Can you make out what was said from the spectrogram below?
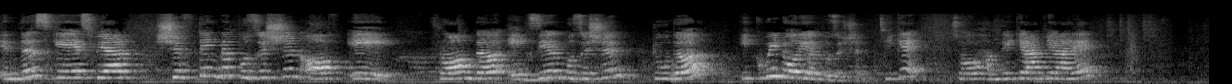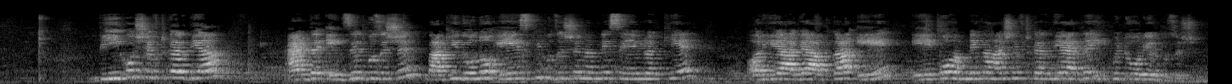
in this case we are shifting the position of a from the axial position to the equatorial position ठीक है सो so, हमने क्या किया है? बी को शिफ्ट कर दिया एट द एक्सिल पोजिशन बाकी दोनों एज की पोजिशन हमने सेम रखी है। और ये आ गया आपका ए ए को हमने कहा शिफ्ट कर दिया? At the equatorial position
